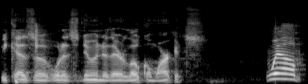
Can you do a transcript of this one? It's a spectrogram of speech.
because of what it's doing to their local markets. Well,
